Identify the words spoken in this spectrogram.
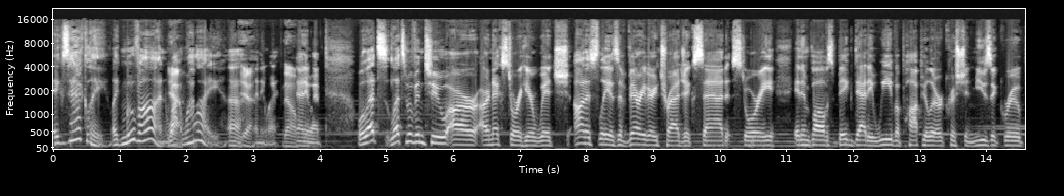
Exactly like move on. Yeah. Why? Why? Uh, Yeah. Anyway. No. Anyway, well let's let's move into our our next story here, which honestly is a very very tragic, sad story. It involves Big Daddy Weave, a popular Christian music group.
